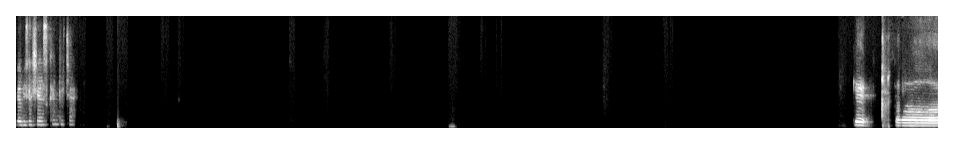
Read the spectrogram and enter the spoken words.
Gak bisa share screen, teacher. Oke, eh,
